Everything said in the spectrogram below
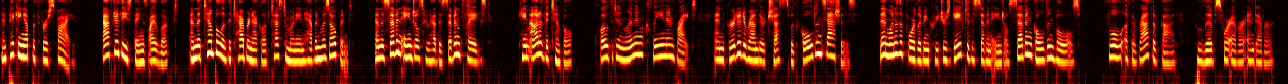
And picking up with verse 5 After these things I looked, and the temple of the tabernacle of testimony in heaven was opened. And the seven angels who had the seven plagues came out of the temple, clothed in linen clean and bright and girded around their chests with golden sashes. Then one of the four living creatures gave to the seven angels seven golden bowls full of the wrath of God, who lives forever and ever.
